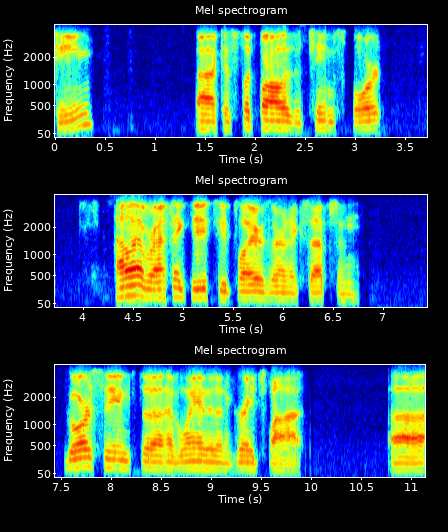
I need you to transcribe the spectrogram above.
team because football is a team sport. However, I think these two players are an exception. Gore seems to have landed in a great spot. Uh,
